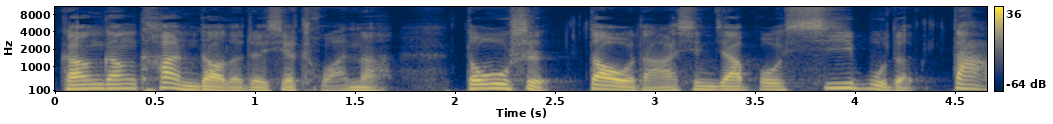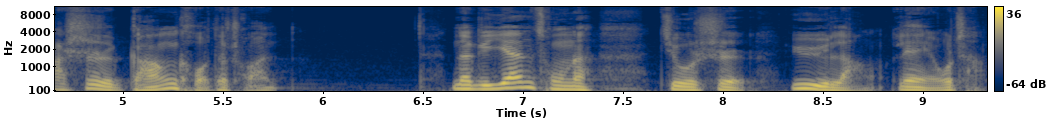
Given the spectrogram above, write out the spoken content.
刚刚看到的这些船呢，都是到达新加坡西部的大市港口的船。那个烟囱呢，就是玉朗炼油厂。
